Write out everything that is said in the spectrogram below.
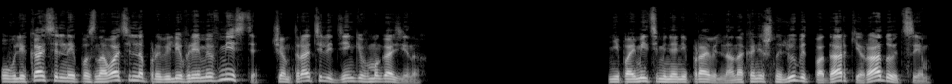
увлекательно и познавательно провели время вместе, чем тратили деньги в магазинах. Не поймите меня неправильно, она, конечно, любит подарки, радуется им,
